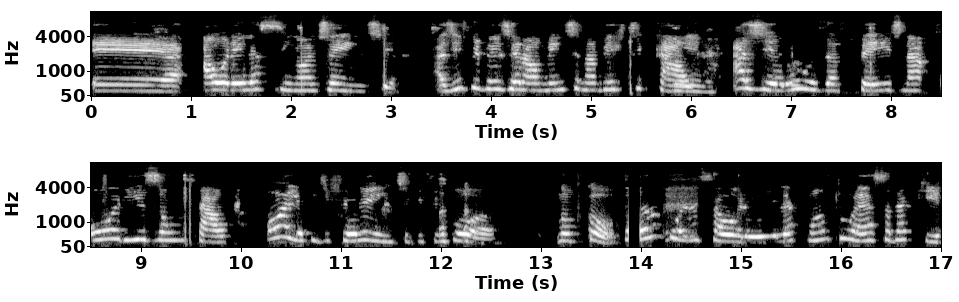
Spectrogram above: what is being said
é, a orelha assim, ó, gente. A gente vê geralmente na vertical. Sim. A Jerusa fez na horizontal. Olha que diferente que ficou. Não ficou? Tanto essa orelha quanto essa daqui.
